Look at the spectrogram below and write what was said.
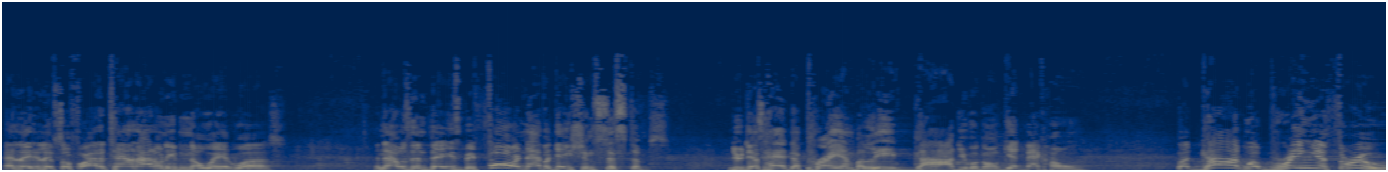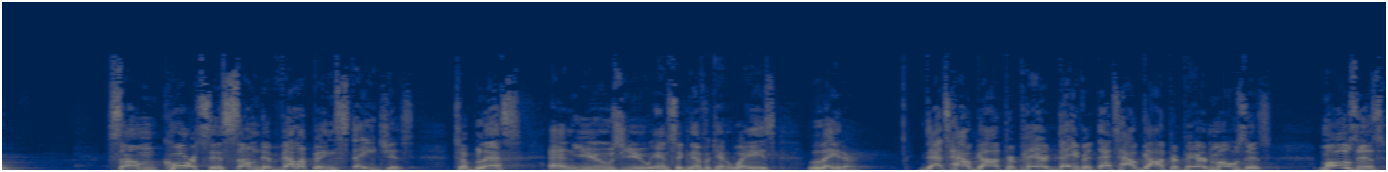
That lady lived so far out of town, I don't even know where it was. And that was in days before navigation systems. You just had to pray and believe God you were going to get back home. But God will bring you through some courses, some developing stages to bless and use you in significant ways later. That's how God prepared David. That's how God prepared Moses. Moses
